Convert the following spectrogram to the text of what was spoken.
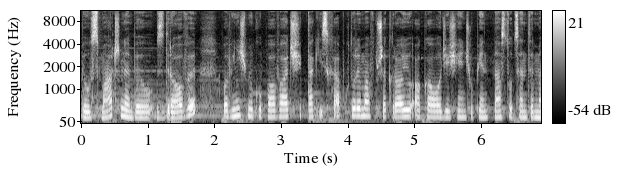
był smaczny, był zdrowy, powinniśmy kupować taki schab, który ma w przekroju około 10-15 cm,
